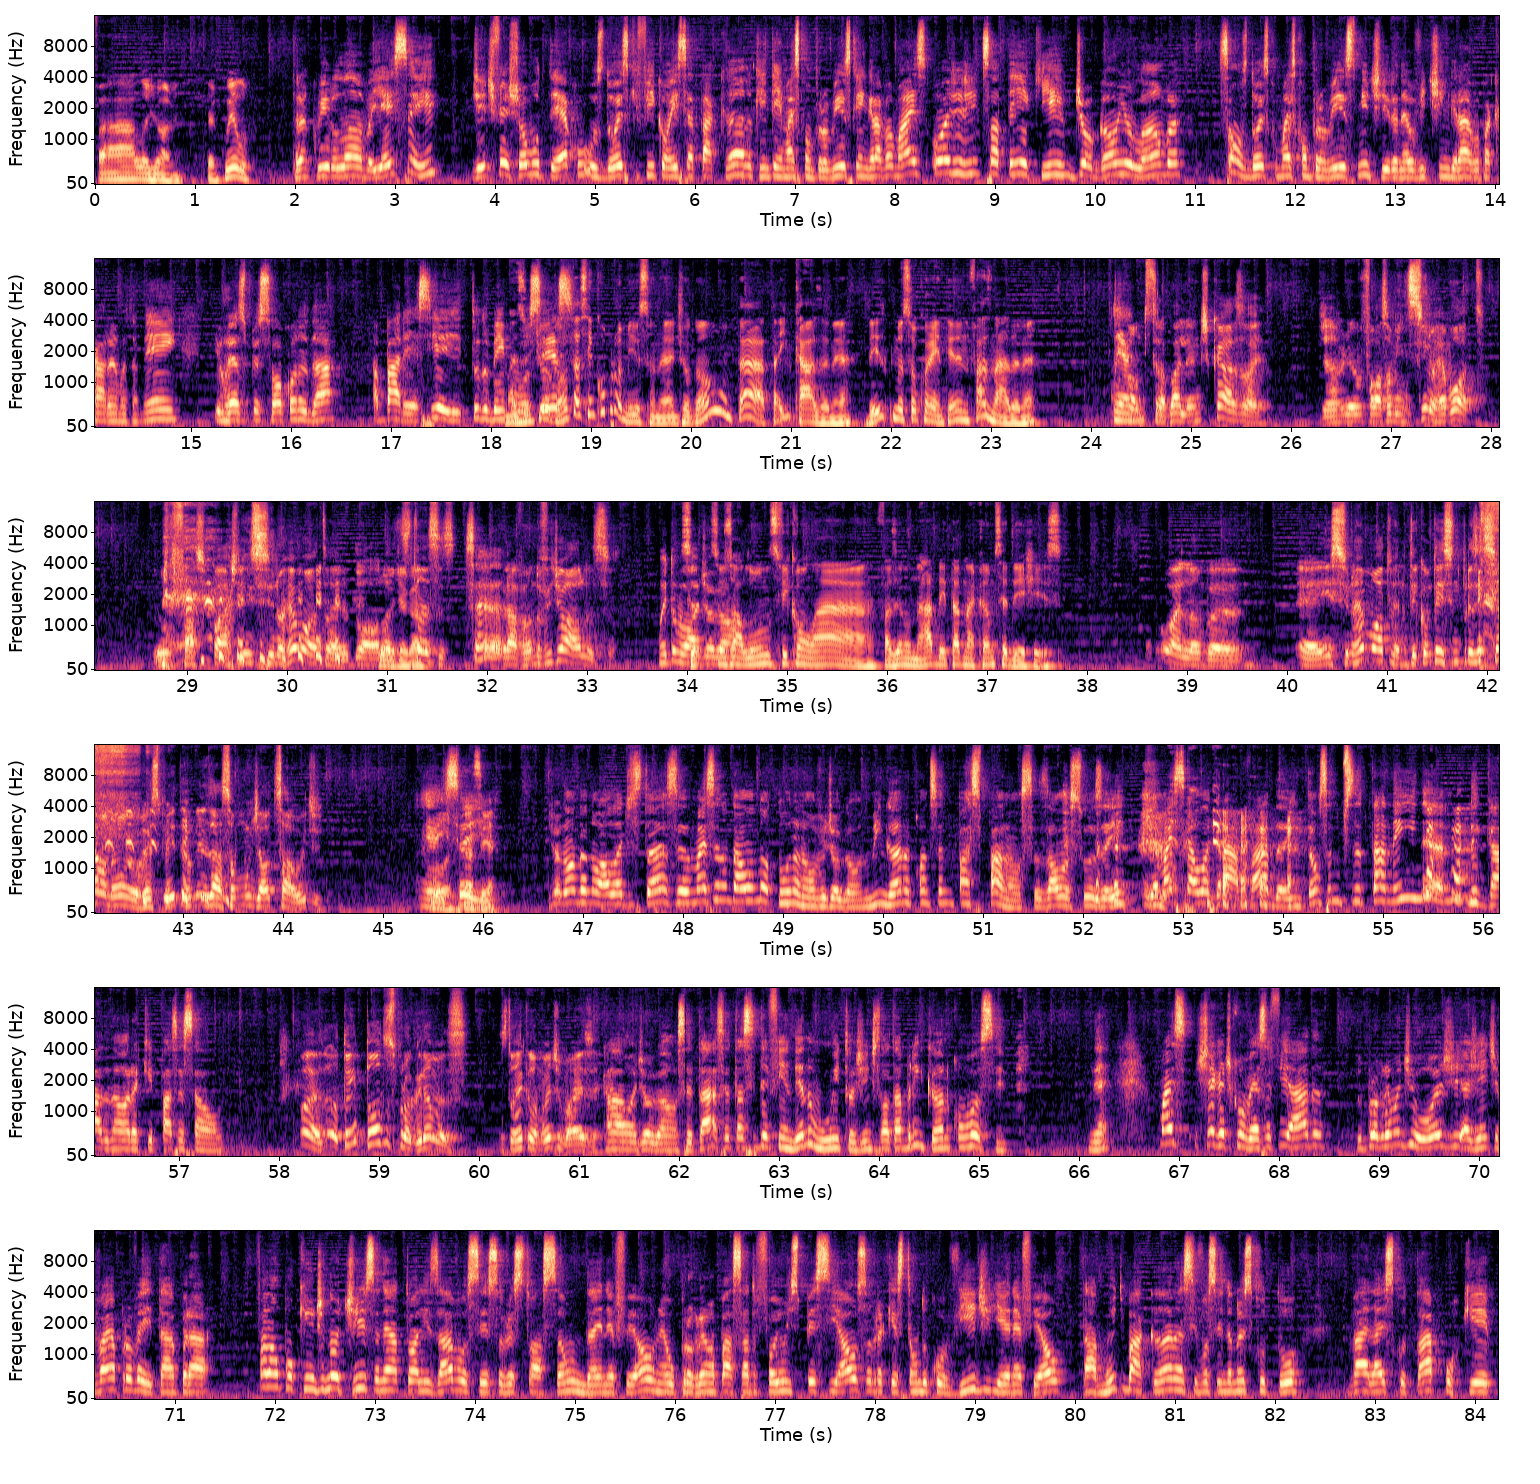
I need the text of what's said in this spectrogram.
Fala, jovem. Tranquilo? Tranquilo, Lamba. E é isso aí. A gente fechou o boteco, os dois que ficam aí se atacando, quem tem mais compromisso, quem grava mais. Hoje a gente só tem aqui o Diogão e o Lamba. São os dois com mais compromisso. Mentira, né? O Vitinho grava pra caramba também. E o resto do pessoal, quando dá, aparece. E aí, tudo bem Mas com o vocês? Diogão tá sem compromisso, né? O Diogão tá, tá em casa, né? Desde que começou a quarentena, ele não faz nada, né? É, Não, tô trabalhando de casa, ué. Já ouviu falar sobre ensino remoto? Eu faço parte do ensino remoto, ué. Eu dou aula Boa, à distância, é gravando videoaulas. muito bom, Se- Diogão. seus alunos ficam lá fazendo nada, deitado na cama, você deixa isso. Ué, Lamba, é ensino remoto, velho. Não tem como ter ensino presencial, não. Eu respeito a Organização Mundial de Saúde. É Boa, isso tá aí. certo. Diogão dando aula à distância, mas você não dá aula noturna, não, viu, Diogão? Não me engana quando você não participar, não. Essas aulas suas aí, ainda mais se é aula gravada, então você não precisa estar nem né, ligado na hora que passa essa aula. Pô, eu tô em todos os programas. Estou reclamando demais, velho. Calma, Diogão, você tá, você tá se defendendo muito, a gente só tá brincando com você, né? Mas chega de conversa fiada. Do programa de hoje, a gente vai aproveitar para falar um pouquinho de notícia, né? Atualizar você sobre a situação da NFL, né? O programa passado foi um especial sobre a questão do Covid e a NFL. Tá muito bacana. Se você ainda não escutou, vai lá escutar, porque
